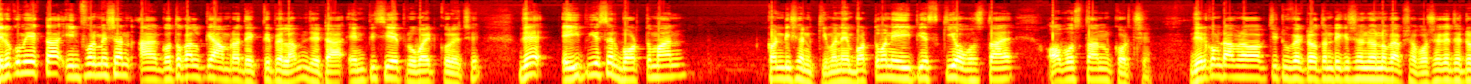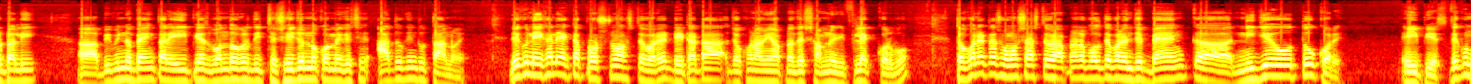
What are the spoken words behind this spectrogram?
এরকমই একটা ইনফরমেশন গতকালকে আমরা দেখতে পেলাম যেটা এনপিসিআই প্রোভাইড করেছে যে এইপিএস এর বর্তমান কন্ডিশন কি মানে বর্তমানে এইপিএস কি অবস্থায় অবস্থান করছে। যেরকমটা আমরা ভাবছি টু ফ্যাক্টর অথেন্টিকেশনের জন্য ব্যবসা বসে গেছে টোটালি বিভিন্ন ব্যাংক তার এইপিএস বন্ধ করে দিচ্ছে, সেই জন্য কমে গেছে। আদৌ কিন্তু তা নয়। দেখুন, এখানে একটা প্রশ্ন আসতে পারে ডেটাটা যখন আমি আপনাদের সামনে রিফ্লেক্ট করব, তখন একটা সমস্যা আসতে পারে। আপনারা বলতে পারেন যে ব্যাংক নিজেও তো করে এইপিএস দেখুন,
